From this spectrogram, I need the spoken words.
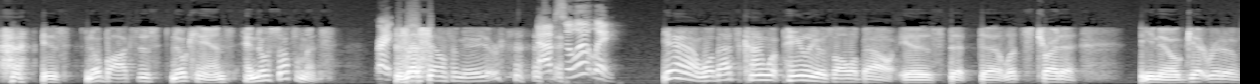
is no boxes, no cans, and no supplements. Right. Does that sound familiar? Absolutely. yeah, well, that's kind of what paleo is all about. Is that uh, let's try to, you know, get rid of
